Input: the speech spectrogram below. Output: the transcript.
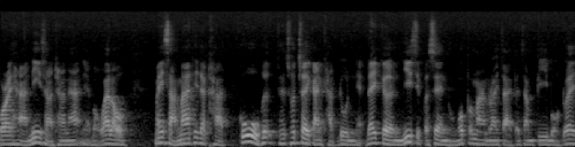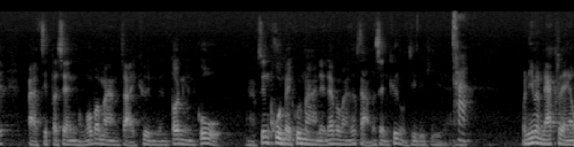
บริหารหนี้สาธารณะเนี่ยบอกว่าเรา ไม่สามารถที่จะขาดกู้เพื่อชดเชยการขาดดุลเนี่ยได้เกิน 20%ของงบประมาณรายจ่ายประจำปีบวกด้วย 80%ของงบประมาณจ่ายคืนเงินต้นเงินกู้นะครับซึ่งคูณไปคูณมาเนี่ยได้ประมาณสัก3%ครึ่งของ GDP ค่ะวันนี้มันแม็กซ์แล้ว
